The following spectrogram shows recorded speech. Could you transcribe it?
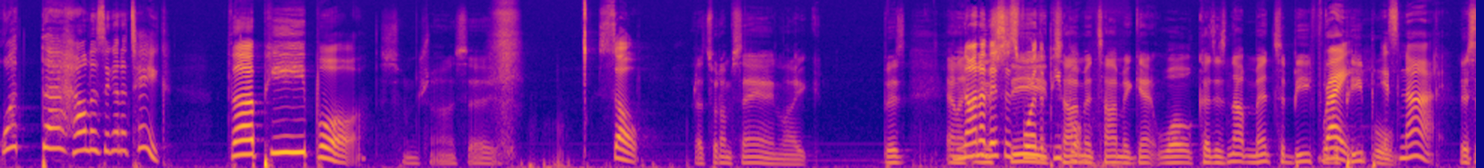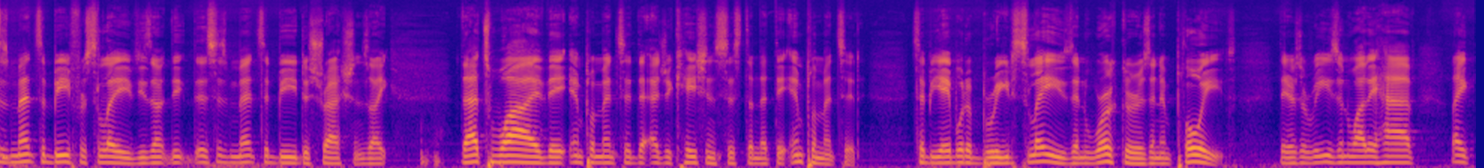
what the hell is it going to take? The people. That's what I'm trying to say. So, That's what I'm saying. Like, and None of this is for the people. Time and time again. Well, because it's not meant to be for right. the people. It's not. This is meant to be for slaves. These are this is meant to be distractions. Like that's why they implemented the education system that they implemented to be able to breed slaves and workers and employees. There's a reason why they have like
